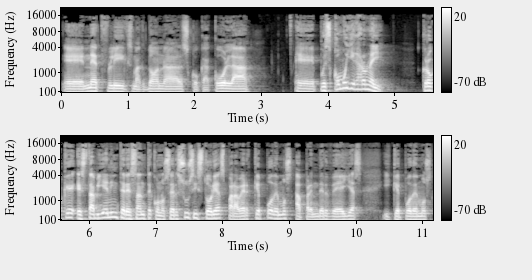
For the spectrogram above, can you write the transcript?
eh, Netflix, McDonald's, Coca-Cola, eh, pues cómo llegaron ahí. Creo que está bien interesante conocer sus historias para ver qué podemos aprender de ellas y qué podemos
